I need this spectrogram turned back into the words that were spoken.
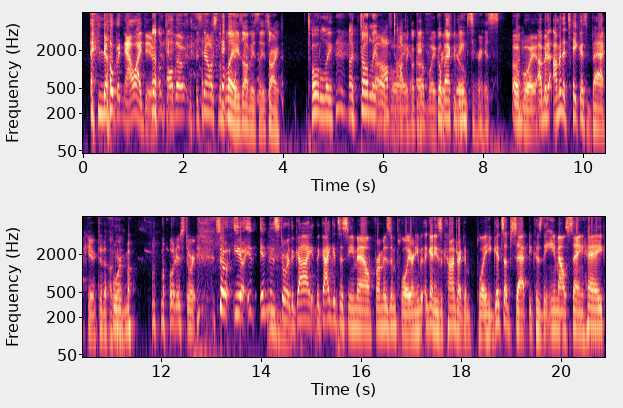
no, but now I do. Okay. Although It's now it's the Blaze, obviously. Sorry, totally, uh, totally Oh, off boy. topic. Okay, Oh, boy, go Chris back to being serious. Oh boy, I'm gonna I'm gonna take us back here to the Ford Mo- Motor story. So you know, in, in this story, the guy the guy gets this email from his employer, and he again he's a contract employee. He gets upset because the email's saying, "Hey,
